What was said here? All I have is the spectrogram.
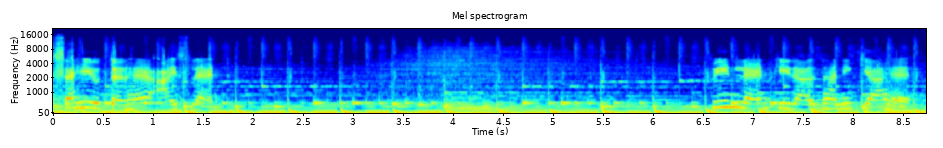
सही उत्तर है आइसलैंड। फिनलैंड की राजधानी क्या है?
